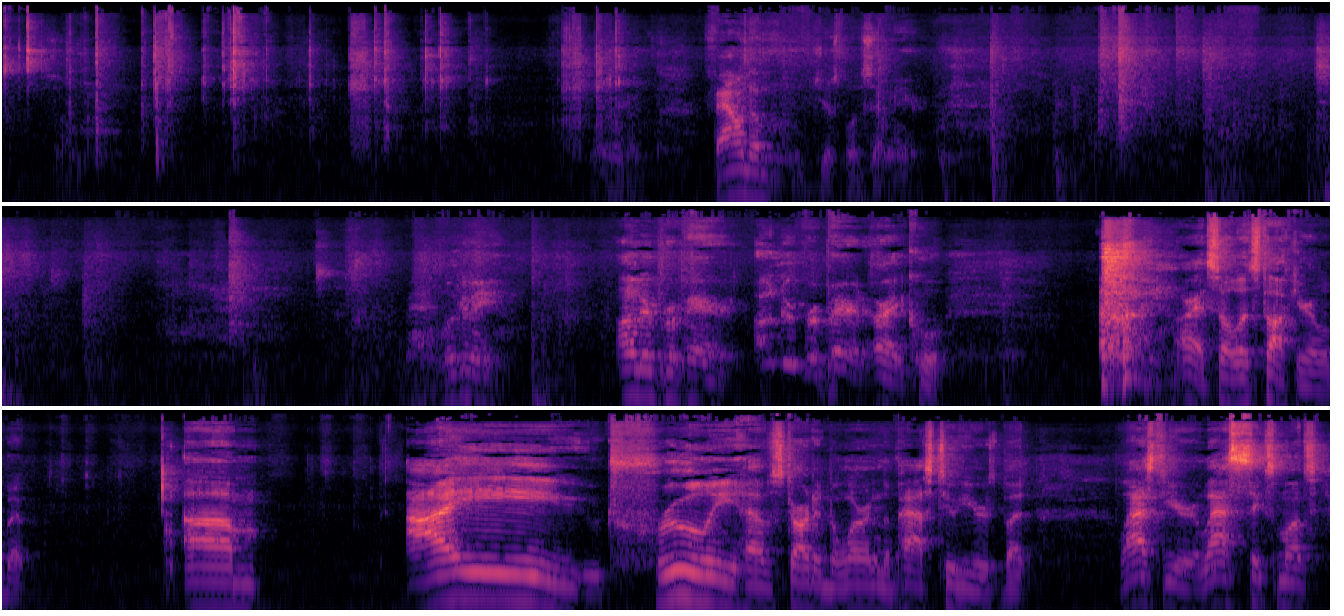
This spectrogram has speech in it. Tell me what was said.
So, there we go. Found them. Just one second here. Man, look at me. Underprepared. Underprepared. All right, cool. All right, so let's talk here a little bit. Um, I truly have started to learn in the past two years, but last year, last six months,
